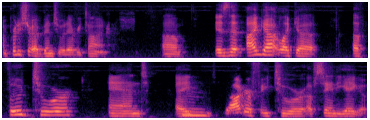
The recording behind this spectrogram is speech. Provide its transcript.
am pretty sure I've been to it every time. Um, is that I got like a a food tour and a mm. geography tour of San Diego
